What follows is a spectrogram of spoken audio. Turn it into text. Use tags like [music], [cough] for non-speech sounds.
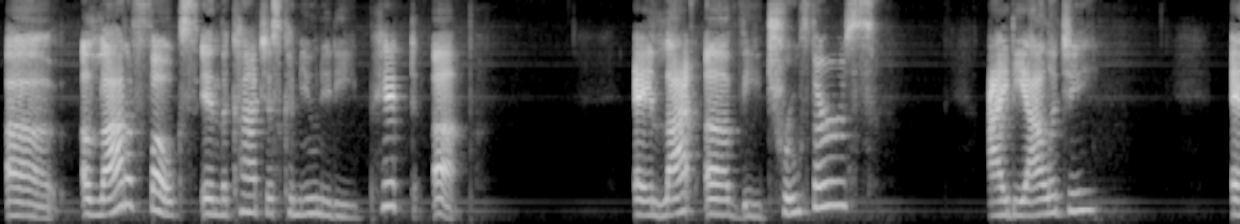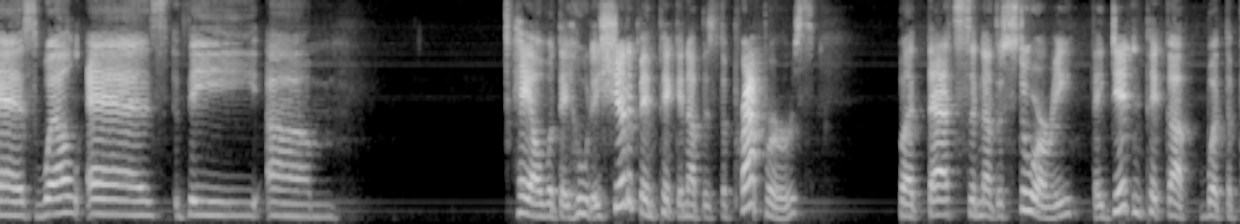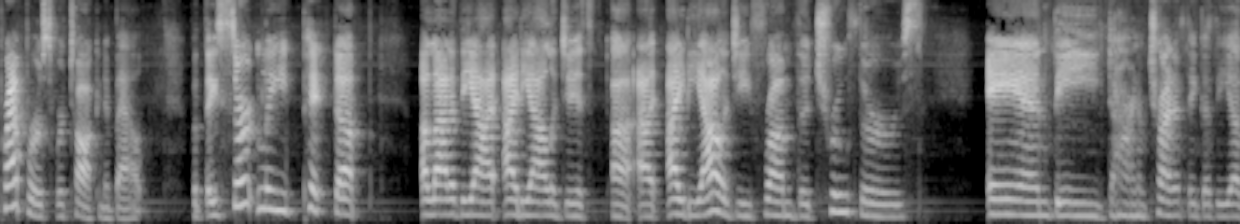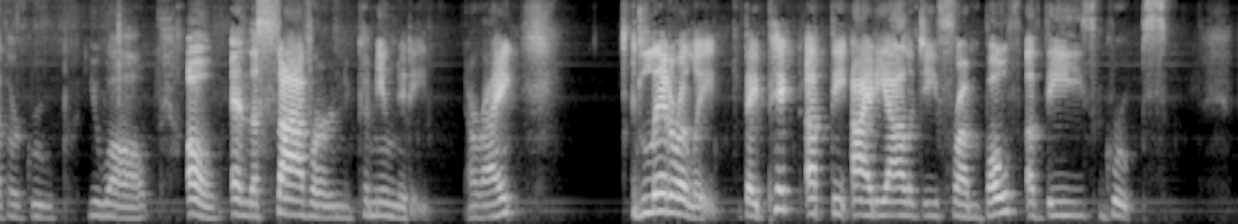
Uh, a lot of folks in the conscious community picked up a lot of the truthers ideology as well as the um hell what they who they should have been picking up is the preppers but that's another story. They didn't pick up what the preppers were talking about, but they certainly picked up a lot of the ideologies, uh, ideology from the truthers and the darn. I'm trying to think of the other group. You all, oh, and the sovereign community. All right, literally, they picked up the ideology from both of these groups.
